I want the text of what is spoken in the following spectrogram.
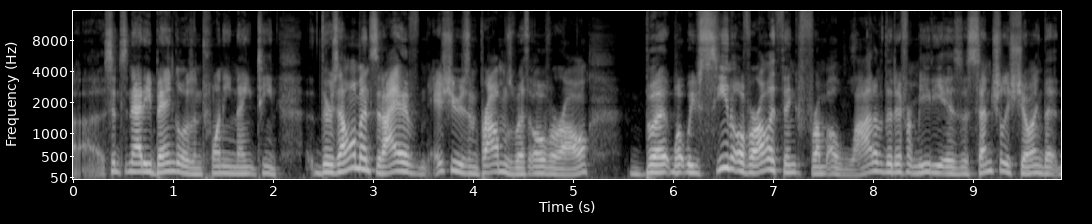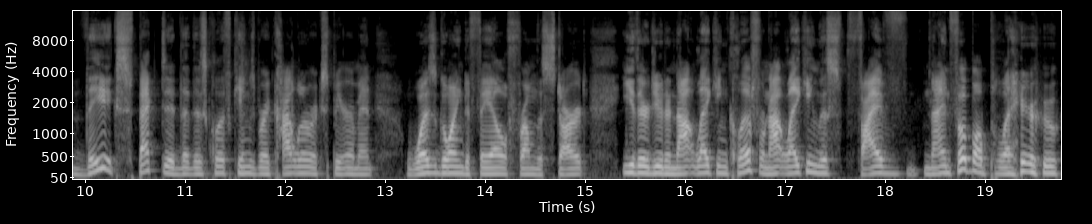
uh, Cincinnati Bengals in 2019. There's elements that I have issues and problems with overall. But what we've seen overall, I think, from a lot of the different media is essentially showing that they expected that this Cliff Kingsbury Kyler experiment was going to fail from the start, either due to not liking Cliff or not liking this five nine football player who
